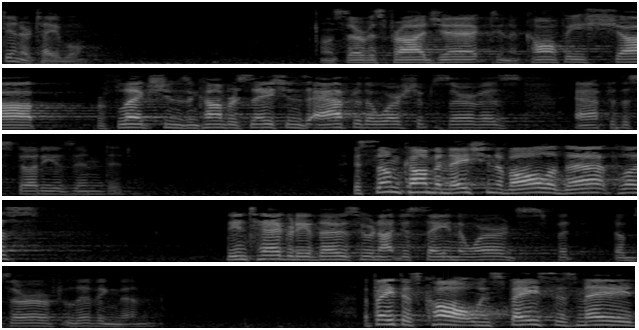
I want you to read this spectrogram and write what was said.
dinner table on service project, in a coffee shop, reflections and conversations after the worship service, after the study is ended. It's some combination of all of that plus the integrity of those who are not just saying the words, but observed living them. The faith is caught when space is made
